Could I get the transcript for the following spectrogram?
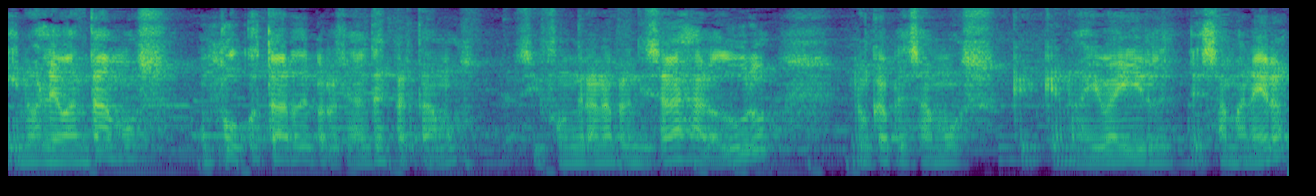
y nos levantamos un poco tarde, pero al final despertamos. Sí fue un gran aprendizaje a lo duro, Nunca pensamos que, que, nos iba a ir de esa manera.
